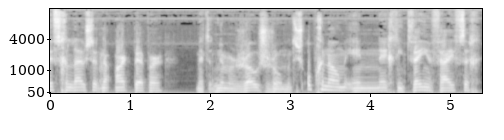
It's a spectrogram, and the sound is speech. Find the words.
Heeft geluisterd naar Art Pepper met het nummer Rose Room. Het is opgenomen in 1952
